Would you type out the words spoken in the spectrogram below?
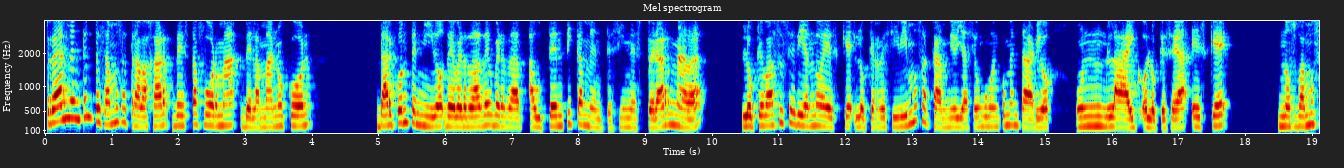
realmente empezamos a trabajar de esta forma, de la mano con dar contenido de verdad, de verdad, auténticamente, sin esperar nada, lo que va sucediendo es que lo que recibimos a cambio, ya sea un buen comentario, un like o lo que sea, es que nos vamos,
